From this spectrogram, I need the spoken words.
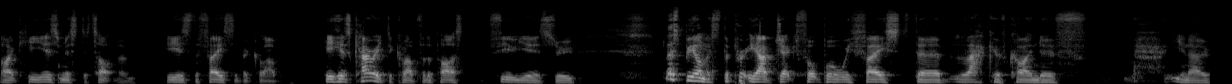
Like he is Mr. Tottenham. He is the face of the club. He has carried the club for the past few years through let's be honest, the pretty abject football we faced, the lack of kind of you know,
